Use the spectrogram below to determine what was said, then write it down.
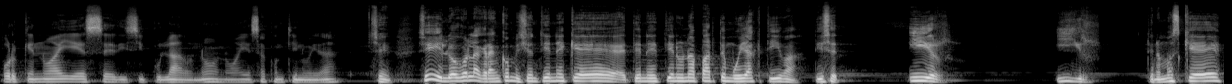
porque no hay ese discipulado, ¿no? No hay esa continuidad. Sí, sí, y luego la gran comisión tiene que, tiene, tiene una parte muy activa. Dice, ir, ir. Tenemos que,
